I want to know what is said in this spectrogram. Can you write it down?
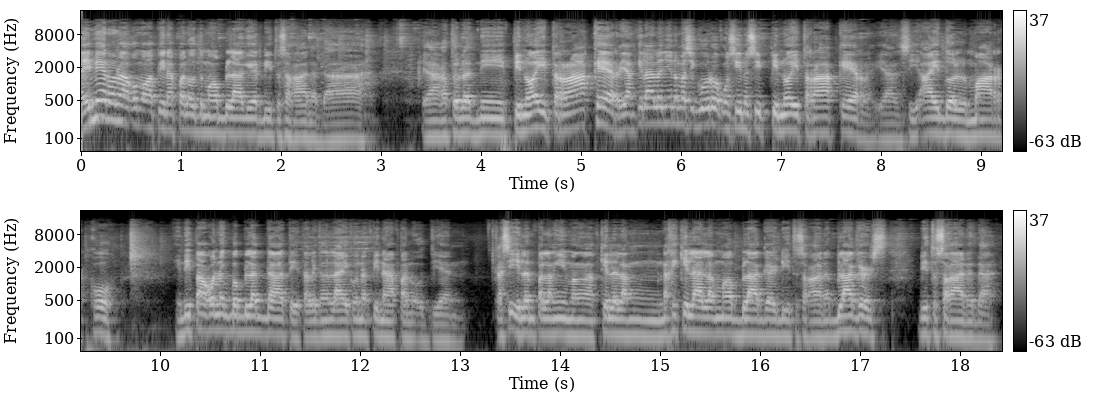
Ay meron na ako mga pinapanood ng mga vlogger dito sa Canada. Yan, katulad ni Pinoy Tracker. Yan, kilala nyo naman siguro kung sino si Pinoy Tracker. Yan, si Idol Marco. Hindi pa ako nagba-vlog dati. Talagang lagi ko na pinapanood yan. Kasi ilan pa lang yung mga kilalang, nakikilalang mga vlogger dito sa Canada, vloggers dito sa Canada.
